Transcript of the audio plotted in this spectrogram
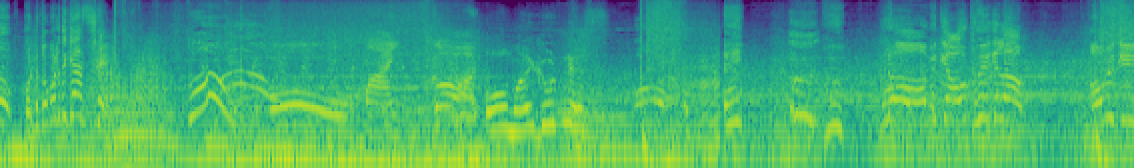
ও ওটা তোমার দিকে আসছে। ও মাই গড। ও মাই গুডনেস আমি কি আউট হয়ে গেলাম? আমি কি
